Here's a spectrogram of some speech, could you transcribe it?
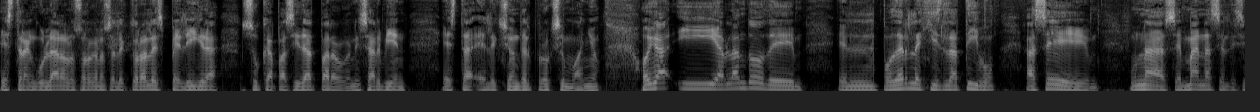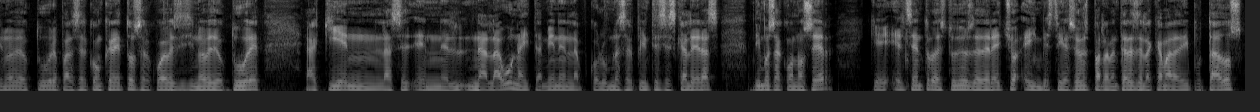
estrangular a los órganos electorales, peligra su capacidad para organizar bien esta elección del próximo año. Oiga, y hablando de el poder legislativo, hace unas semanas, el 19 de octubre, para ser concretos, el jueves 19 de octubre, aquí en, la, en, el, en la Laguna y también en la columna Serpientes y Escaleras, dimos a conocer que el Centro de Estudios de Derecho e Investigaciones Parlamentarias de la Cámara de Diputados,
